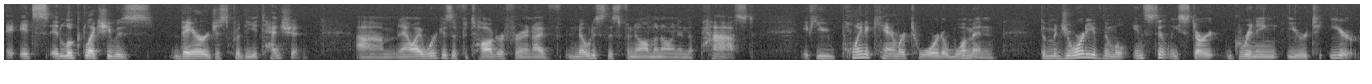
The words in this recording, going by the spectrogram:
it's it looked like she was there just for the attention. Um, now I work as a photographer, and I've noticed this phenomenon in the past. If you point a camera toward a woman, the majority of them will instantly start grinning ear to ear.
